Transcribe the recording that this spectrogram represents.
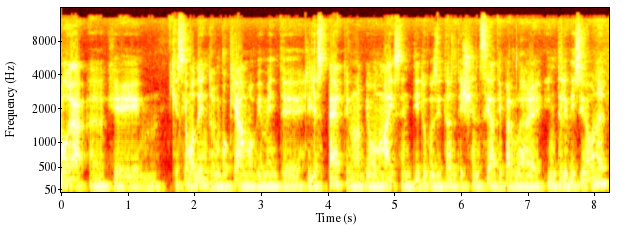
Ora eh, che, che, siamo dentro invochiamo ovviamente gli esperti, non abbiamo mai sentito così tanti scienziati parlare in televisione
